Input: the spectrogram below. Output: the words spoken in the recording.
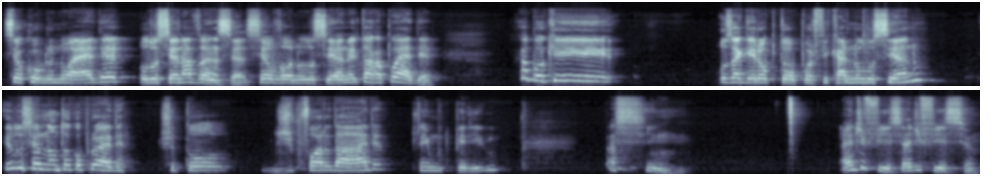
Se eu cubro no Éder, o Luciano avança. Se eu vou no Luciano, ele toca pro Éder. Acabou que o zagueiro optou por ficar no Luciano e o Luciano não tocou pro Éder. Chutou de fora da área, sem muito perigo assim. É difícil, é difícil.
